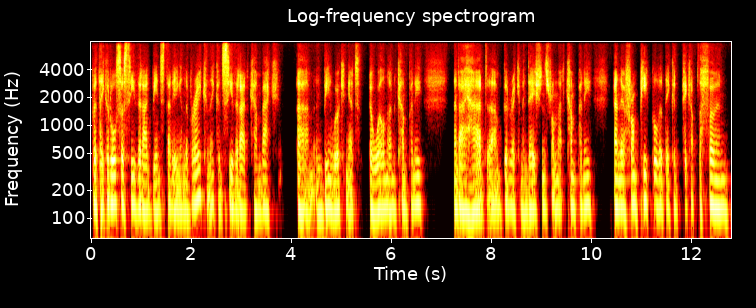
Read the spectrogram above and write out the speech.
but they could also see that I'd been studying in the break, and they could see that I'd come back um, and been working at a well known company. And I had um, good recommendations from that company and they're from people that they could pick up the phone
